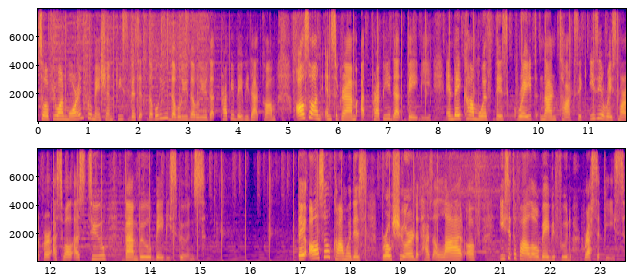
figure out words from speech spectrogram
So if you want more information, please visit www.preppybaby.com. Also on Instagram at preppy.baby. And they come with this great non-toxic easy erase marker as well as two bamboo baby spoons. They also come with this brochure that has a lot of easy to follow baby food recipes.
